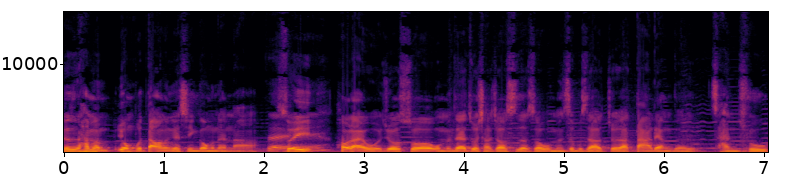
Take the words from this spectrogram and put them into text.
就是他们用不到那个新功能啊，对，所以后来我就说，我们在做小教室的时候，我们是不是要就要大量的产出，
